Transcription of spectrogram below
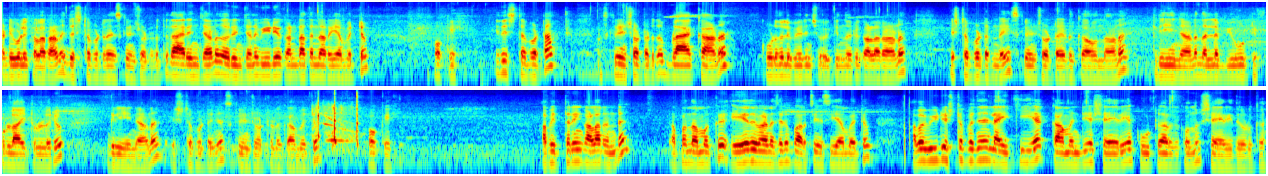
അടിപൊളി കളറാണ് ഇത് ഇഷ്ടപ്പെട്ടിട്ടുണ്ടെങ്കിൽ സ്ക്രീൻഷോട്ട് എടുത്തോ. ഇത് അരഞ്ചാണ് ഇത് ഒരു ഇഞ്ചാണ് വീഡിയോ കണ്ടാൽ തന്നെ അറിയാൻ പറ്റും. ഓക്കെ ഇത് ഇഷ്ടപ്പെട്ട സ്ക്രീൻഷോട്ട് എടുത്തോ. ബ്ലാക്ക് ആണ്. കൂടുതൽ പേരും ചോദിക്കുന്ന ഒരു കളറാണ്. ഇഷ്ടപ്പെട്ടിട്ടുണ്ടെങ്കിൽ സ്ക്രീൻഷോട്ട് എടുക്കാവുന്നതാണ്. ഗ്രീനാണ് നല്ല ബ്യൂട്ടിഫുൾ ആയിട്ടുള്ളൊരു ഗ്രീനാണ് ഇഷ്ടപ്പെട്ട് കഴിഞ്ഞാൽ സ്ക്രീൻഷോട്ട് എടുക്കാൻ പറ്റും. ഓക്കെ അപ്പോൾ ഇത്രയും കളറുണ്ട് അപ്പം നമുക്ക് ഏത് വേണമെങ്കിലും പർച്ചേസ് ചെയ്യാൻ പറ്റും. അപ്പോൾ വീഡിയോ ഇഷ്ടപ്പെട്ടാൽ ലൈക്ക് ചെയ്യുക കമന്റ് ചെയ്യുക ഷെയർ ചെയ്യുക കൂട്ടുകാർക്കൊക്കെ ഒന്ന് ഷെയർ ചെയ്ത് കൊടുക്കുക.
